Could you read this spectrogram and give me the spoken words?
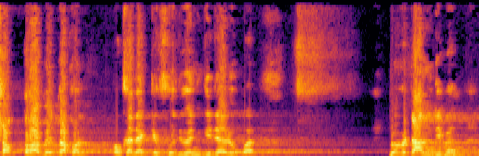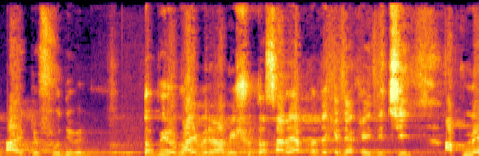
শক্ত হবে, তখন ওখানে একটি ফু দিবেন গিরার উপর। এভাবে টান দিবেন আর একটি ফু দিবেন। তো প্রিয় ভাই বোনেরা আমি সুতা সারে আপনাদেরকে দেখাই দিচ্ছি। আপনি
